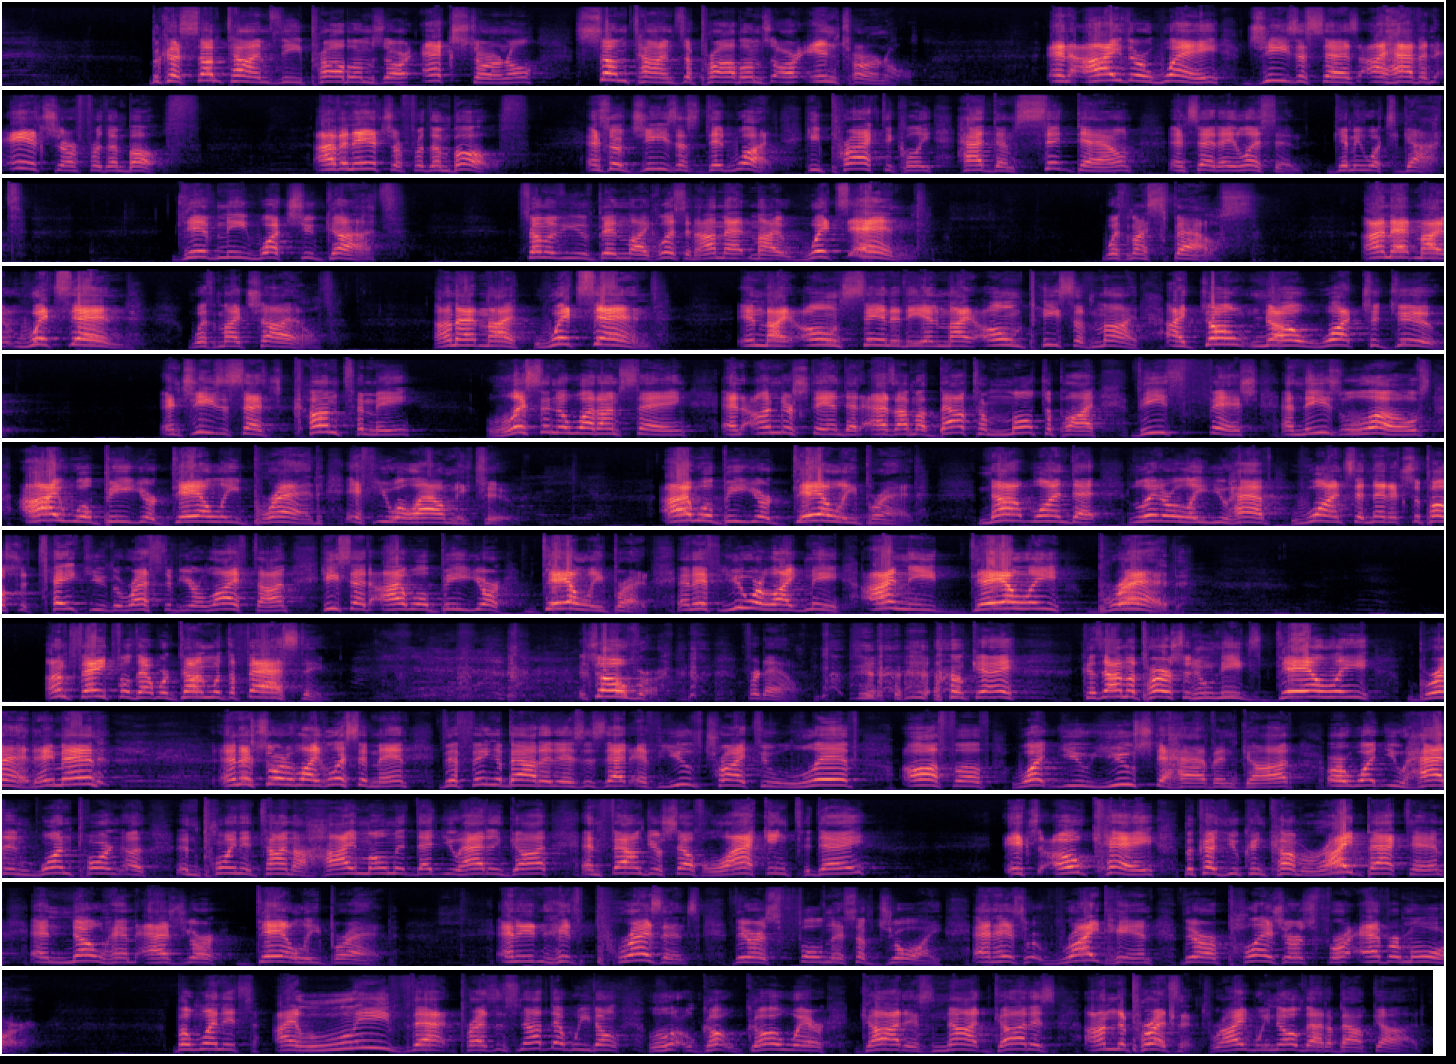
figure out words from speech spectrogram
Because sometimes the problems are external, sometimes the problems are internal. And either way, Jesus says, I have an answer for them both. I have an answer for them both. And so Jesus did what? He practically had them sit down and said, Hey, listen, give me what you got. Give me what you got. Some of you have been like, listen, I'm at my wits' end with my spouse. I'm at my wits' end with my child. I'm at my wits' end in my own sanity and my own peace of mind. I don't know what to do. And Jesus says, Come to me, listen to what I'm saying, and understand that as I'm about to multiply these fish and these loaves, I will be your daily bread if you allow me to. I will be your daily bread. Not one that literally you have once and then it's supposed to take you the rest of your lifetime. He said, I will be your daily bread. And if you are like me, I need daily bread. I'm thankful that we're done with the fasting. it's over for now. okay? Because I'm a person who needs daily bread. Amen? Amen? And it's sort of like, listen, man, the thing about it is, is that if you've tried to live off of what you used to have in God or what you had in one point, uh, in point in time, a high moment that you had in God, and found yourself lacking today, it's okay because you can come right back to Him and know Him as your daily bread. And in his presence, there is fullness of joy. And his right hand, there are pleasures forevermore. But when it's, I leave that presence, not that we don't go, go where God is not, God is omnipresent, right? We know that about God.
